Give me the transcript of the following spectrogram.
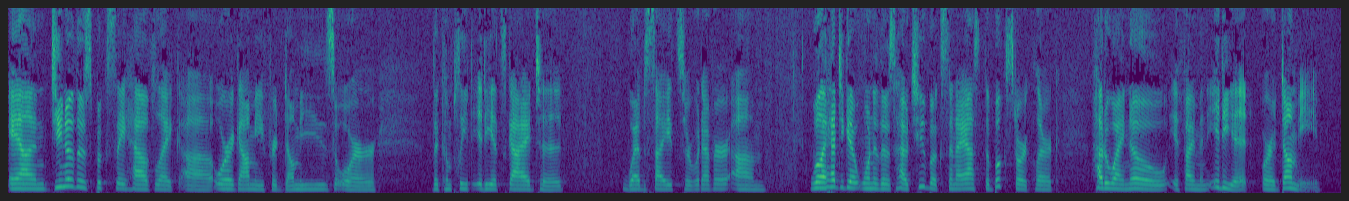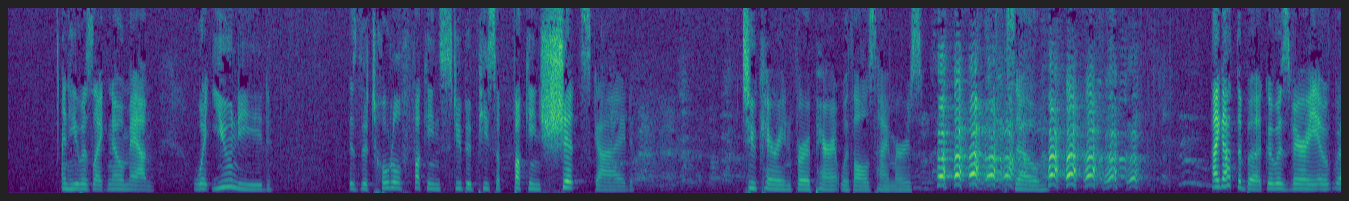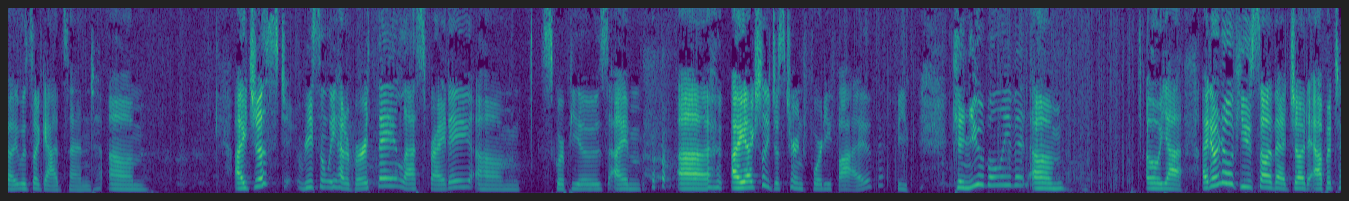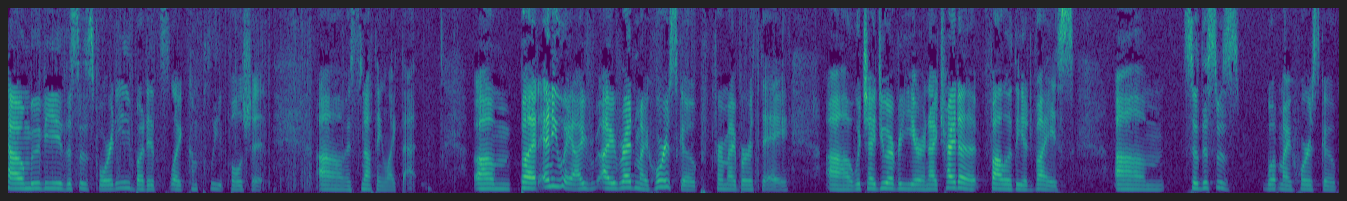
And do you know those books they have like uh, Origami for Dummies or The Complete Idiot's Guide to Websites or whatever? Um, well, I had to get one of those how to books, and I asked the bookstore clerk, How do I know if I'm an idiot or a dummy? And he was like, No, ma'am. What you need is the total fucking stupid piece of fucking shit's guide to caring for a parent with Alzheimer's. So I got the book. It was very. It, it was a godsend. Um, I just recently had a birthday last Friday. Um, Scorpios. I'm. Uh, I actually just turned 45. Can you believe it? Um, oh yeah. I don't know if you saw that Judd Apatow movie. This is 40, but it's like complete bullshit. Um, it's nothing like that. Um, but anyway, I, I read my horoscope for my birthday, uh, which I do every year, and I try to follow the advice. Um, so this was what my horoscope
